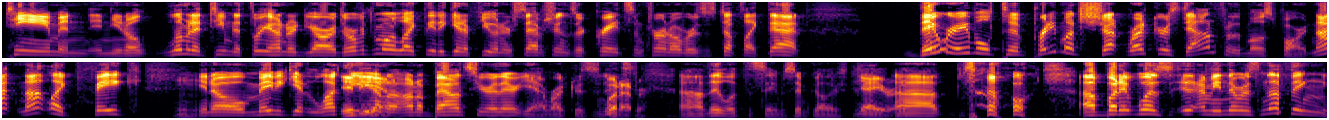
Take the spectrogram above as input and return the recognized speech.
team and, and you know limit a team to 300 yards, or if it's more likely to get a few interceptions or create some turnovers and stuff like that, they were able to pretty much shut Rutgers down for the most part. Not not like fake, you know, maybe get lucky on a, Mm-hmm. On a bounce here or there. Yeah, Rutgers. Is. Whatever. Uh, they look the same, same colors. Yeah, you're right. Uh, so, uh, but it was. I mean, there was nothing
